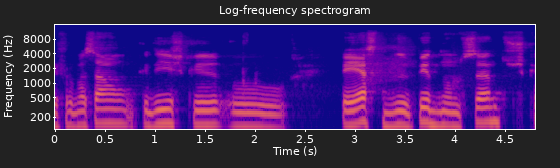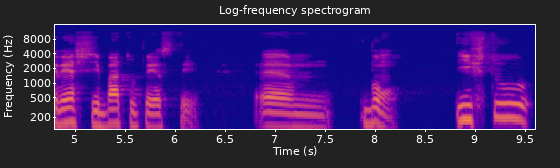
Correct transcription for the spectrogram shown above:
informação que diz que o PS de Pedro Nuno Santos cresce e bate o PSD. Um, bom, isto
